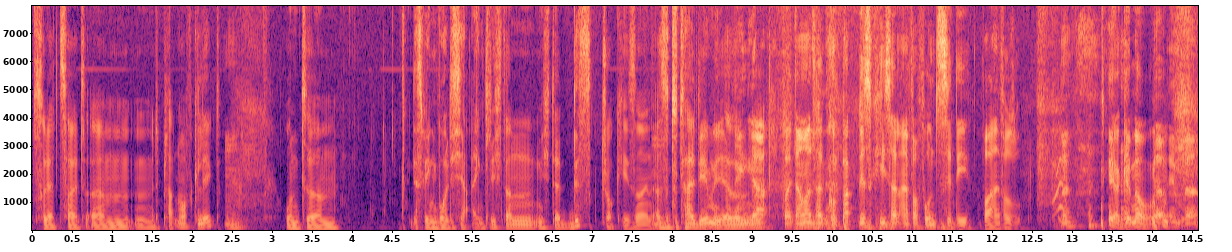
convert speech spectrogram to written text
zu der Zeit ähm, mit Platten aufgelegt. Mhm. Und ähm, deswegen wollte ich ja eigentlich dann nicht der Disc-Jockey sein. Also total dämlich. Also, ja, weil damals halt Kompakt-Disc hieß halt einfach für uns CD. War einfach so. ja, genau. ja, eben, ja.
